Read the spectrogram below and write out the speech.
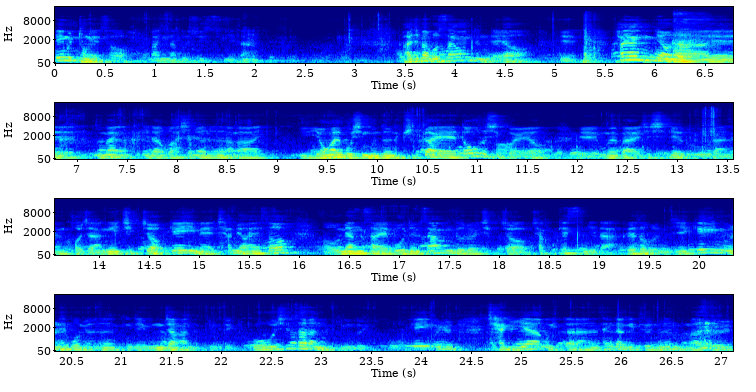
게임을 통해서 만나볼 수 있습니다. 마지막으로 사운드인데요. 예, 화양연화의 음악이라고 하시면은 아마 이 영화를 보신 분들은 귓가에 떠오르실 거예요. 예, 우메바야시 시게루라는 거장이 직접 게임에 참여해서 어, 음향사의 모든 사운드를 직접 작곡했습니다. 그래서 그런지 게임을 해보면은 굉장히 웅장한 느낌도 있고 신선한 느낌도 있고 게임을 잘 이해하고 있다라는 생각이 드는 음악을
